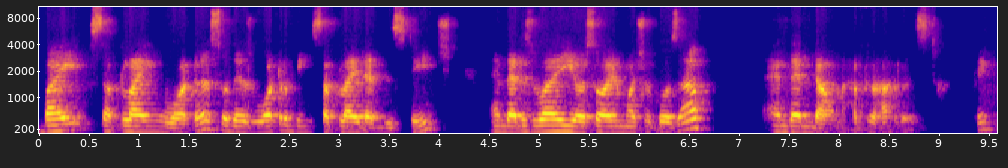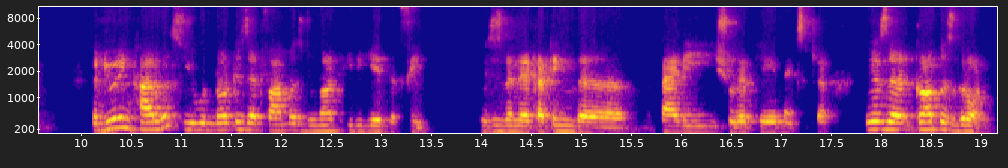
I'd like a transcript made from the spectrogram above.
by supplying water. So there's water being supplied at this stage. And that is why your soil moisture goes up and then down after harvest. Okay. So during harvest, you would notice that farmers do not irrigate the field, which is when they're cutting the paddy, sugarcane, etc. Because the crop is grown.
